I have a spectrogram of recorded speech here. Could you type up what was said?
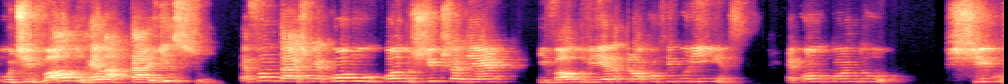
O Divaldo relatar isso é fantástico. É como quando Chico Xavier e Valdo Vieira trocam figurinhas. É como quando Chico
